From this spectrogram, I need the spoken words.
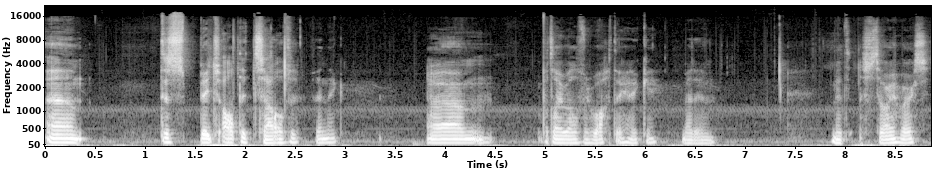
ehm, het is een beetje altijd hetzelfde, vind ik. Ehm, wat je wel verwacht eigenlijk, hè, met, een met Star Wars.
